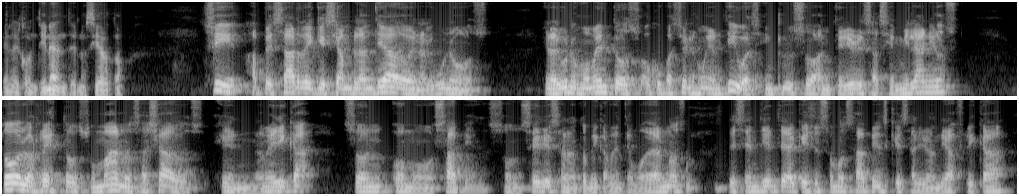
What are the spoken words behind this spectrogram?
el continente, ¿no es cierto? Sí, a pesar de que se han planteado en algunos, en algunos momentos ocupaciones muy antiguas, incluso anteriores a 100.000 años, todos los restos humanos hallados en América son Homo sapiens, son seres anatómicamente modernos, descendientes de aquellos Homo sapiens que salieron de África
